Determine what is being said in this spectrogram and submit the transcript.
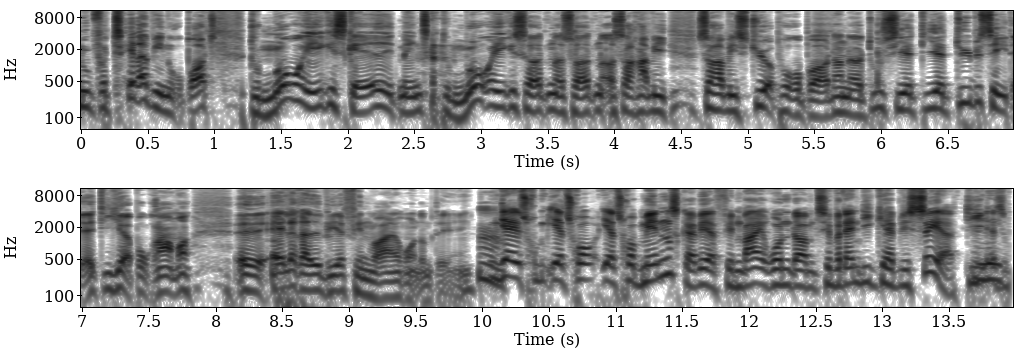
nu fortæller vi en robot, du må ikke skade et menneske, du må ikke sådan og sådan, og så har vi, så har vi styr på robotterne, og du siger, at de er dybest set af de her programmer øh, allerede ved at finde veje rundt om det. Ikke? Mm. Ja, jeg, tror, jeg, tror, jeg tror, mennesker er ved at finde vej rundt om til, hvordan de kan applicere, de, Lige altså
